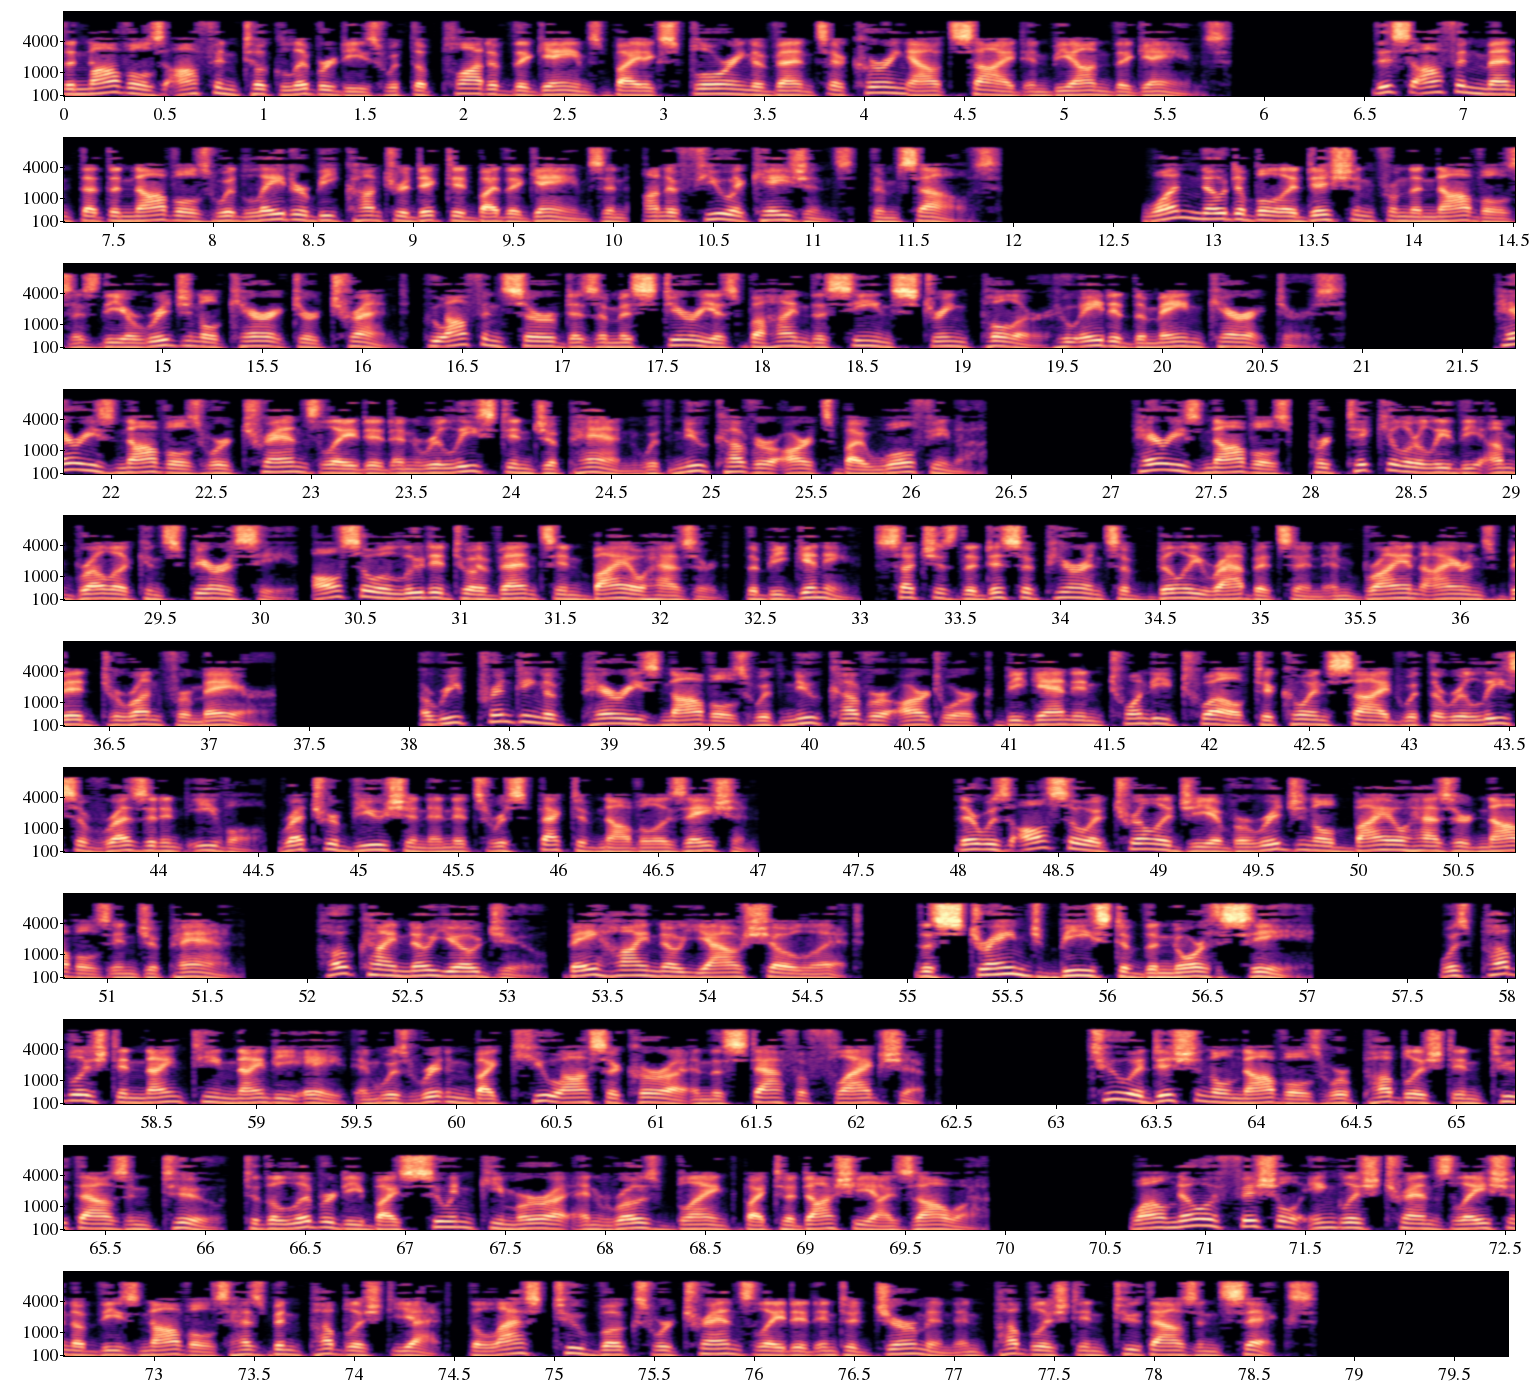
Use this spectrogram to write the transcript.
The novels often took liberties with the plot of the games by exploring events occurring outside and beyond the games. This often meant that the novels would later be contradicted by the games and, on a few occasions, themselves. One notable addition from the novels is the original character Trent, who often served as a mysterious behind-the-scenes string puller who aided the main characters. Perry's novels were translated and released in Japan with new cover arts by Wolfina. Perry's novels, particularly The Umbrella Conspiracy, also alluded to events in Biohazard, the beginning, such as the disappearance of Billy Rabbitson and Brian Irons' bid to run for mayor. A reprinting of Perry's novels with new cover artwork began in 2012 to coincide with the release of Resident Evil, Retribution and its respective novelization. There was also a trilogy of original Biohazard novels in Japan. Hokai no Yoju, Beihai no Yao Shou lit. The Strange Beast of the North Sea, was published in 1998 and was written by Q Asakura and the staff of Flagship. Two additional novels were published in 2002, To the Liberty by Suen Kimura and Rose Blank by Tadashi Aizawa. While no official English translation of these novels has been published yet, the last two books were translated into German and published in 2006.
